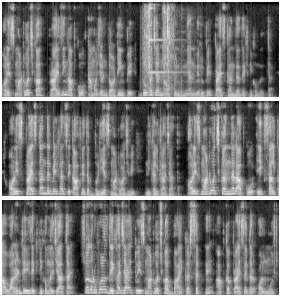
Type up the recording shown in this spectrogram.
और स्मार्ट वॉच का प्राइसिंग आपको अमेजोन डॉट इन पे दो हज़ार नौ सौ निन्यानवे रुपए प्राइस के अंदर देखने को मिलता है। और इस प्राइस के अंदर मेरे ख्याल से काफ़ी ज़्यादा बढ़िया स्मार्ट वॉच भी निकल के आ जाता है। और स्मार्ट वॉच के अंदर आपको एक साल का वारंटी देखने को मिल जाता है। सो अगर ओवरऑल देखा जाए तो स्मार्ट वॉच को आप बाय कर सकते हैं। आपका प्राइस अगर ऑलमोस्ट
